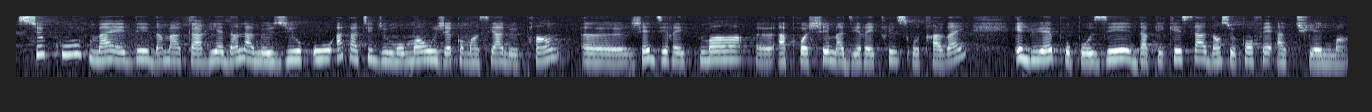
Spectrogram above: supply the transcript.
Ce cours m'a aidé dans ma carrière dans la mesure où, à partir du moment où j'ai commencé à le prendre, euh, j'ai directement euh, approché ma directrice au travail et lui ai proposé d'appliquer ça dans ce qu'on fait actuellement.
